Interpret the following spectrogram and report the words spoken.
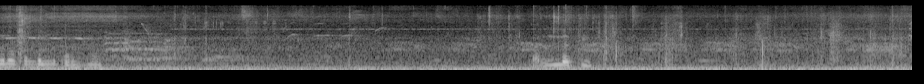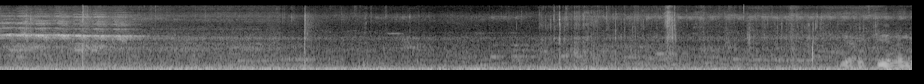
பொங்கலோ பொங்கல்னு பொங்கணும் நல்ல தீ இறக்கியே நல்ல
